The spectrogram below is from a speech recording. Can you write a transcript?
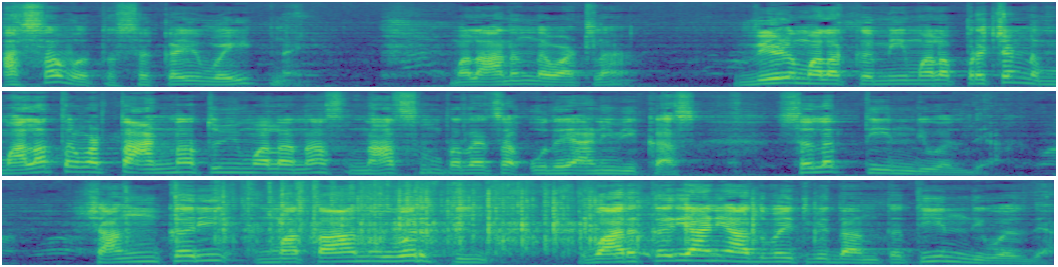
असावं तसं काही वाईट नाही. मला आनंद वाटला. वेळ मला कमी मला प्रचंड मला तर वाटतं अण्णा तुम्ही मला ना नाथ संप्रदायाचा उदय आणि विकास. सलग तीन दिवस द्या. शांकरी मतानुवर्ती वारकरी आणि अद्वैत वेदांत तीन दिवस द्या.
